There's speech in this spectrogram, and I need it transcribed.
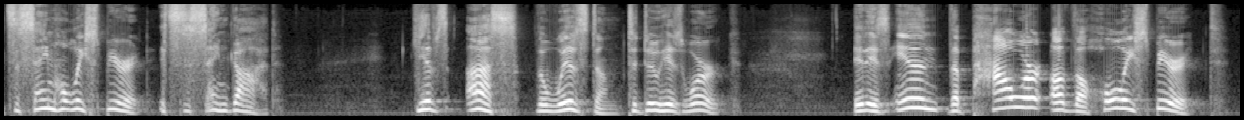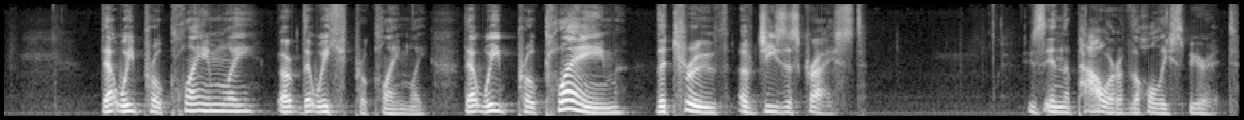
It's the same Holy Spirit, it's the same God. Gives us the wisdom to do his work. It is in the power of the Holy Spirit that we proclaimly, or that we proclaimly, that we proclaim the truth of Jesus Christ. Is in the power of the Holy Spirit.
